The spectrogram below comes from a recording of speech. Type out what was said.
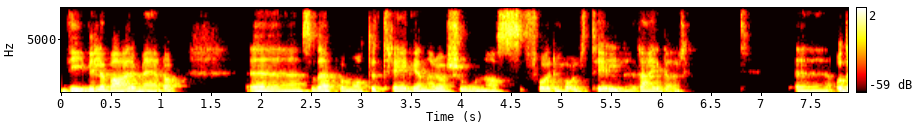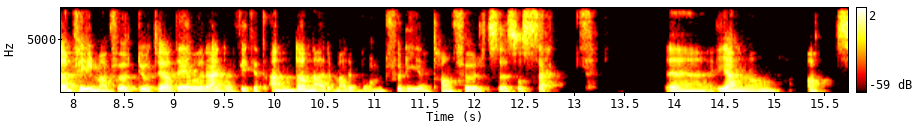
de ville være med. da. Eh, så det er på en måte tre generasjoners forhold til Reidar. Eh, og den filmen førte jo til at jeg og Reidar fikk et enda nærmere bånd, fordi at han følte seg så sett eh, gjennom at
